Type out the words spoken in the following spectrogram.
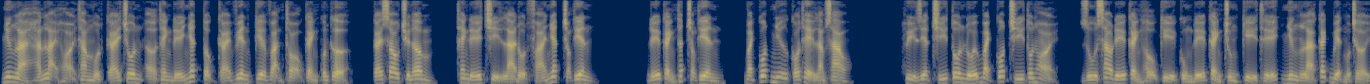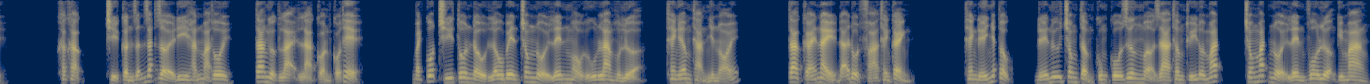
nhưng là hắn lại hỏi thăm một cái chôn ở thanh đế nhất tộc cái viên kia vạn thọ cảnh quân cờ, cái sau truyền âm, thanh đế chỉ là đột phá nhất trọng tiên. Đế cảnh thất trọng tiên, bạch cốt như có thể làm sao? Hủy diệt trí tôn đối bạch cốt trí tôn hỏi, dù sao đế cảnh hậu kỳ cùng đế cảnh trung kỳ thế nhưng là cách biệt một trời. Khắc khắc, chỉ cần dẫn dắt rời đi hắn mà thôi, ta ngược lại là còn có thể bạch cốt trí tôn đầu lâu bên trong nổi lên màu u lam hồ lửa, thanh âm thản nhiên nói, ta cái này đã đột phá thánh cảnh. Thanh đế nhất tộc, đế nữ trong tầm cung cố dương mở ra thâm thúy đôi mắt, trong mắt nổi lên vô lượng kim mang.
